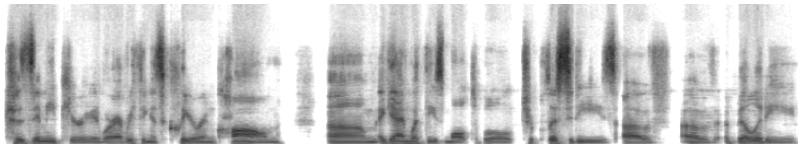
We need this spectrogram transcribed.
cazimi period where everything is clear and calm um, again with these multiple triplicities of of ability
